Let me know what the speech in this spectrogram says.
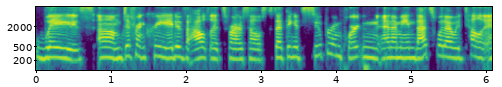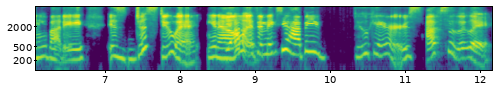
ways um different creative outlets for ourselves because i think it's super important and i mean that's what i would tell anybody is just do it you know? Yeah. if it makes you happy who cares? Absolutely.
